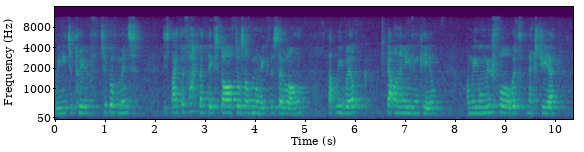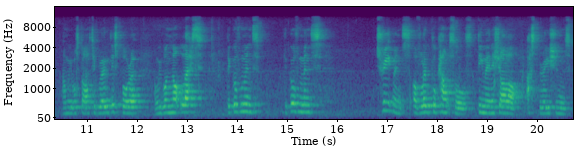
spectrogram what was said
We need to prove to government, despite the fact that they've starved us of money for so long, that we will get on an even keel and we will move forward next year and we will start to grow this borough and we will not let the government, the government's treatment of local councils diminish our aspirations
